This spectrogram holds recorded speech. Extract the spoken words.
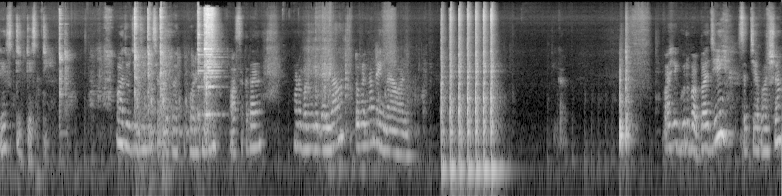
Tasty tasty. ਆਜੋ ਜੀ ਜੀ ਸਾਡੇ ਘਰ ਪਕੌੜੇ ਖਾਣ ਆ ਸਕਦਾ ਹੈ ਹੁਣ ਬਣੂਗੇ ਪਹਿਲਾਂ ਤੋਂ ਪਹਿਲਾਂ ਬੈਂਗਣਾ ਵਾਲੇ। ਵਾਹਿਗੁਰੂ ਬਾਬਾ ਜੀ ਸੱਚਿਆ ਪਾਤਸ਼ਾਹ।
